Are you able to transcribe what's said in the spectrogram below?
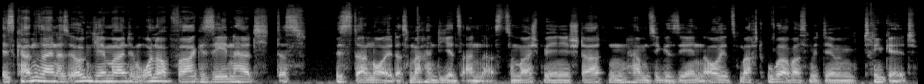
es kann sein, dass irgendjemand im Urlaub war, gesehen hat, das ist da neu, das machen die jetzt anders. Zum Beispiel in den Staaten haben sie gesehen, oh, jetzt macht Uber was mit dem Trinkgeld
